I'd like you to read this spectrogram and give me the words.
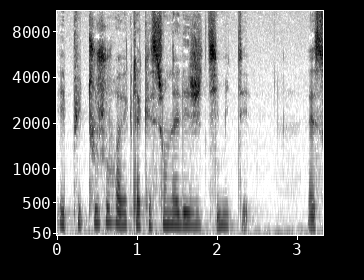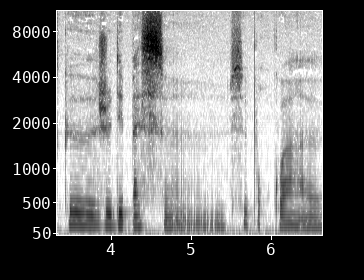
et puis toujours avec la question de la légitimité. Est-ce que je dépasse euh, ce pourquoi euh,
